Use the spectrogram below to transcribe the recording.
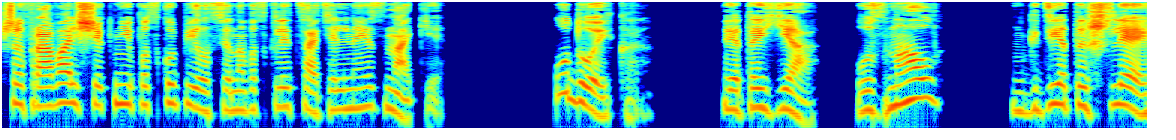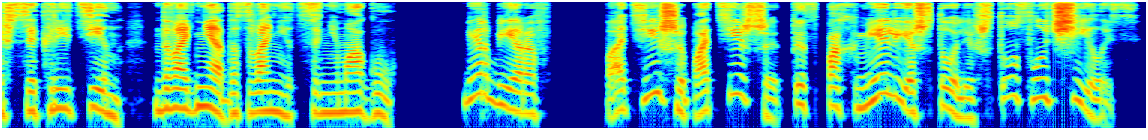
шифровальщик не поскупился на восклицательные знаки. «Удойка». «Это я. Узнал? Где ты шляешься, кретин? Два дня дозвониться не могу». Берберов. «Потише, потише. Ты с похмелья, что ли? Что случилось?»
